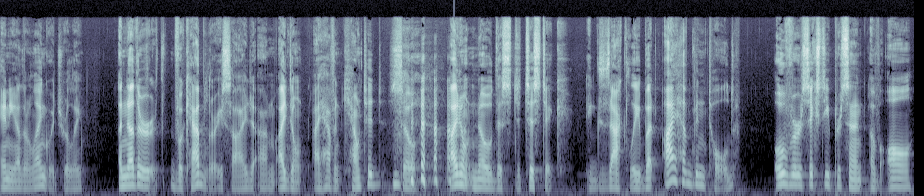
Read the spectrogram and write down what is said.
any other language, really. Another vocabulary side, um, I don't, I haven't counted, so I don't know the statistic exactly, but I have been told over 60% of all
